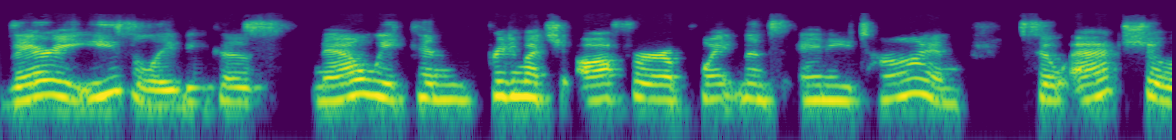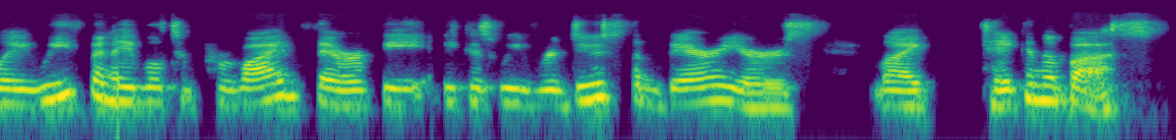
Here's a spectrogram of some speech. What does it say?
very easily because now we can pretty much offer appointments anytime. So actually, we've been able to provide therapy because we've reduced the barriers like taking a bus,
